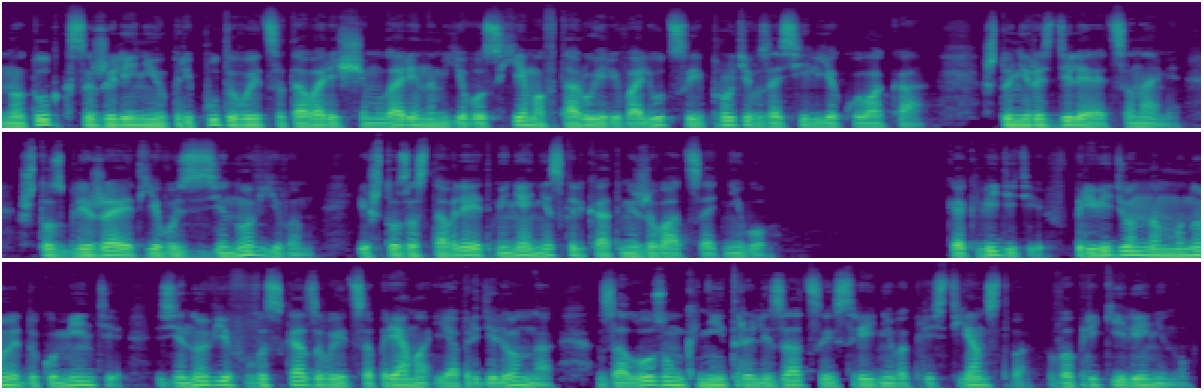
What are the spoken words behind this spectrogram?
Но тут, к сожалению, припутывается товарищем Лариным его схема второй революции против засилья кулака, что не разделяется нами, что сближает его с Зиновьевым и что заставляет меня несколько отмежеваться от него. Как видите, в приведённом мною документе Зиновьев высказывается прямо и определённо за лозунг нейтрализации среднего крестьянства, вопреки Ленину,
